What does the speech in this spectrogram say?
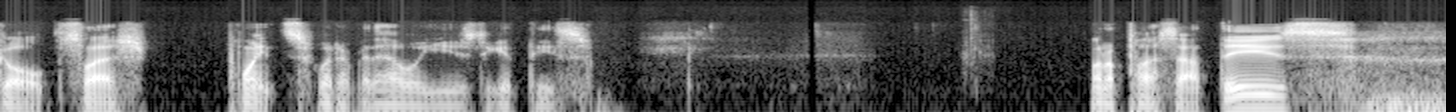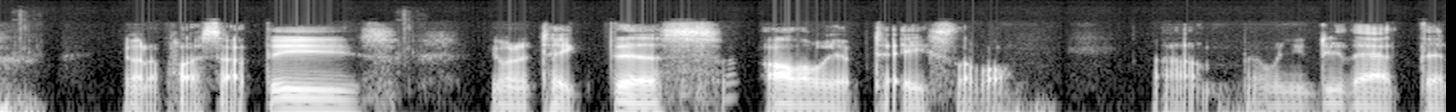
gold slash points, whatever the hell we use to get these. Want to plus out these. You want to plus out these. You want to take this all the way up to ace level. Um, and when you do that, then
